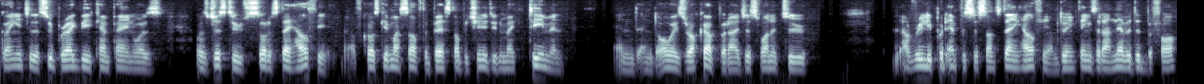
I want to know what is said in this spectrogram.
going into the Super Rugby campaign was was just to sort of stay healthy. Of course, give myself the best opportunity to make the team and and and always rock up. But I just wanted to. I've really put emphasis on staying healthy. I'm doing things that I never did before,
